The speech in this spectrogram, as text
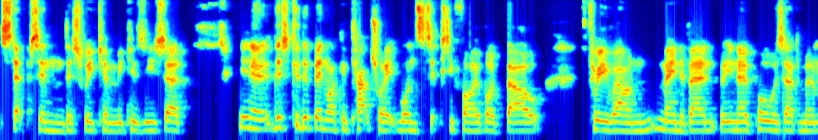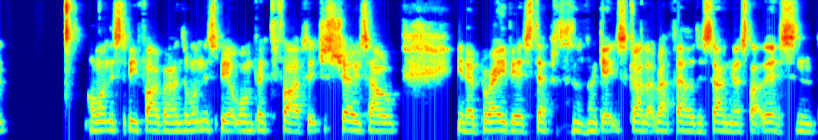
steps in this weekend because he said, you know, this could have been like a catchweight 165 odd bout, three round main event, but you know, Paul was adamant. I want this to be five rounds. I want this to be at 155. So it just shows how, you know, is steps against a guy like Rafael dos Anjos like this. And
